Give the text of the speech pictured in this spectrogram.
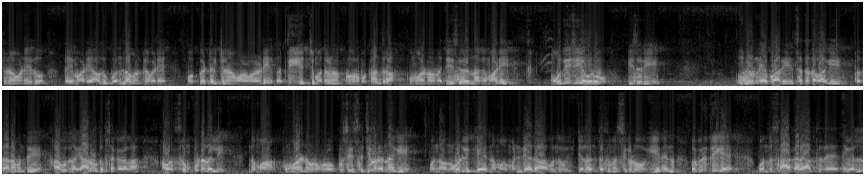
ಚುನಾವಣೆ ಇದು. ದಯಮಾಡಿ ಯಾವುದು ಗೊಂದಲ ಮಾಡ್ಕೋಬೇಡಿ. ಒಗ್ಗಟ್ಟಾಗಿ ಚುನಾವಣೆ ಮಾಡಿ ಅತಿ ಹೆಚ್ಚು ಮತಗಳನ್ನು ಕೊಡುವ ಮುಖಾಂತರ ಕುಮಾರಣ್ಣನ ಜಯಿಸಿದನ್ನಾಗಿ ಮಾಡಿ ಮೋದಿಜಿಯವರು ಈ ಸರಿ ಮೂರನೇ ಬಾರಿ ಸತತವಾಗಿ ಪ್ರಧಾನಮಂತ್ರಿ ಆಗುವುದನ್ನು ಯಾರೂ ತಪ್ಪಿಸಕ್ಕಾಗಲ್ಲ. ಅವರ ಸಂಪುಟದಲ್ಲಿ ನಮ್ಮ ಕುಮಾರಣ್ಣವರೊಬ್ಬರು ಕೃಷಿ ಸಚಿವರನ್ನಾಗಿ ಒಂದು ನಾವು ನೋಡಲಿಕ್ಕೆ ನಮ್ಮ ಮಂಡ್ಯದ ಒಂದು ಜಲಂತ ಸಮಸ್ಯೆಗಳು ಏನೇನು ಅಭಿವೃದ್ಧಿಗೆ ಒಂದು ಸಹಕಾರ ಆಗ್ತದೆ. ನೀವೆಲ್ಲ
